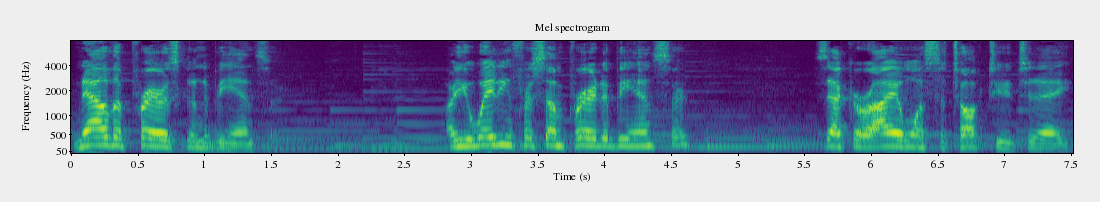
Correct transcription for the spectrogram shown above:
Now the prayer is going to be answered. Are you waiting for some prayer to be answered? Zechariah wants to talk to you today.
